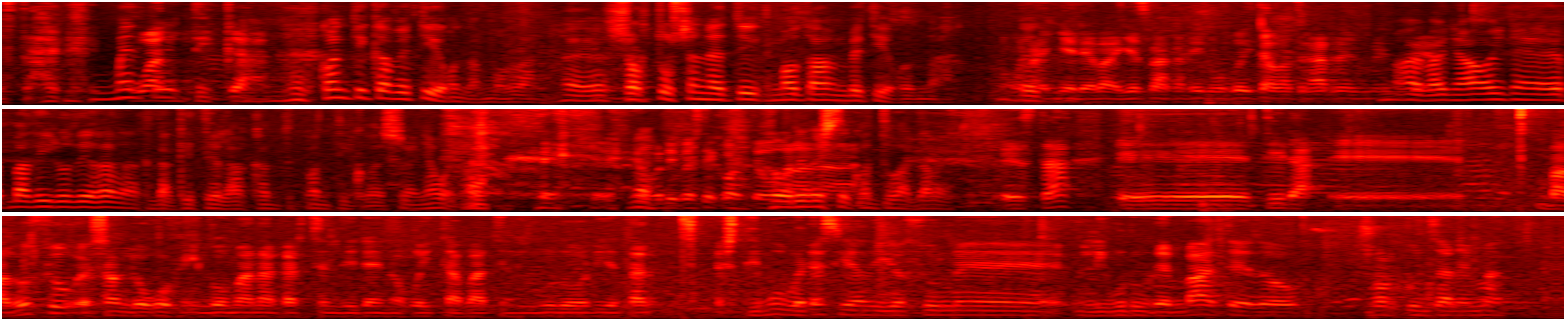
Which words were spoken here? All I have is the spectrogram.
ez da, kuantika. Kuantika beti egon da modan. E, sortu zenetik modan beti egon da. Orain ere bai, ez bakarrik goita bat garren. Bai, baina hori badiru dira dakitela kuantikoa ez, baina bueno. Hori beste kontu Hori beste kontu bat da, bai. Ez da, e, tira, e, baduzu, esan dugu ingomanak hartzen diren hogeita bat liburu horietan, estimu berezia diozune libururen bat edo sorkuntzaren bat?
